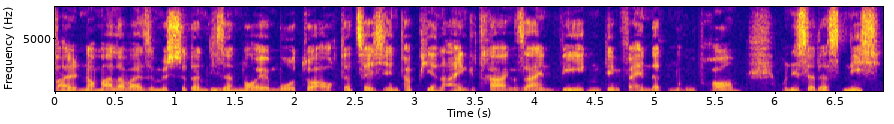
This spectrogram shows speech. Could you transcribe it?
weil normalerweise müsste dann dieser neue Motor auch tatsächlich in Papieren eingetragen sein, wegen dem veränderten Hubraum. Und ist er das nicht,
